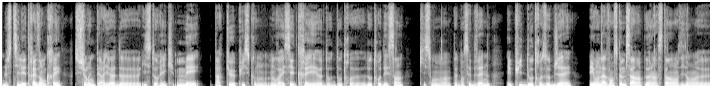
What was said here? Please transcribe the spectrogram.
le style est très ancré sur une période euh, historique, mais pas que, puisqu'on on va essayer de créer d'autres, d'autres dessins qui sont un peu dans cette veine, et puis d'autres objets. Et on avance comme ça, un peu à l'instinct, en se disant, euh,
